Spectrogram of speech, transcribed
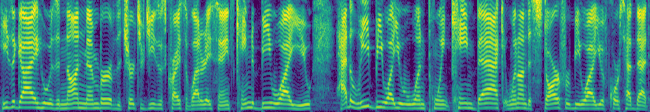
He's a guy who was a non-member of the Church of Jesus Christ of Latter-day Saints, came to BYU, had to leave BYU at one point, came back, went on to star for BYU. Of course, had that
